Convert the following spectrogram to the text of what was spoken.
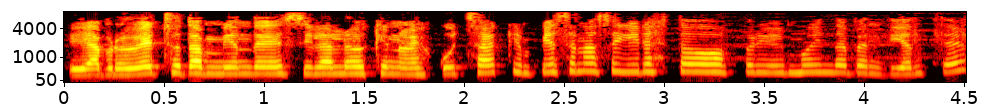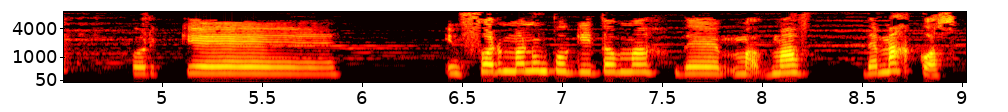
Y aprovecho también de decirle a los que nos escuchan que empiecen a seguir estos periodismos independientes porque informan un poquito más de más de más cosas.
